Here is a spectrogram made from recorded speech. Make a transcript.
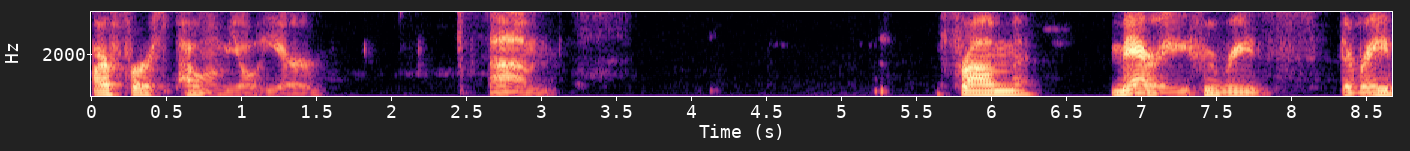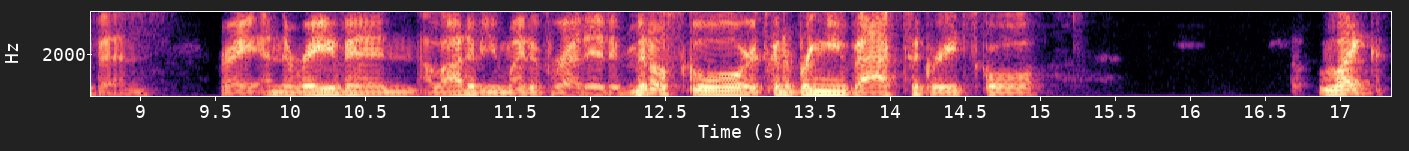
our first poem you'll hear. Um, from Mary, who reads The Raven, right? And The Raven, a lot of you might have read it in middle school, or it's going to bring you back to grade school. Like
